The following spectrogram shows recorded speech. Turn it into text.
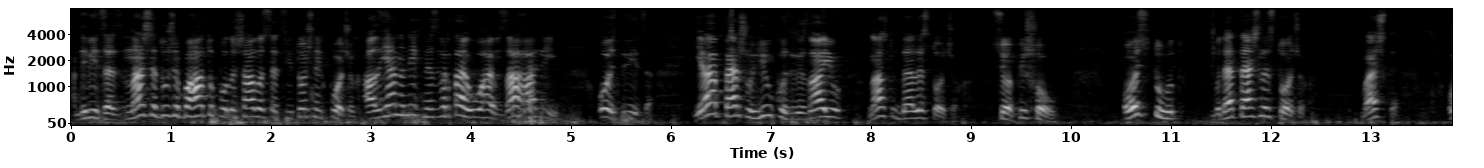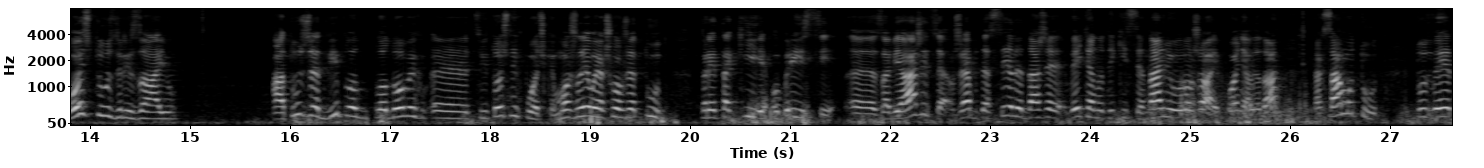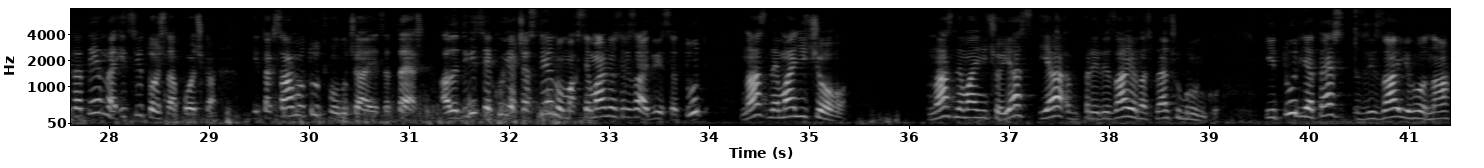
Дивіться, наше дуже багато полишалося цвіточних почок, але я на них не звертаю уваги взагалі. Ось дивіться. Я першу гілку зрізаю, у нас тут де листочок. Все, пішов. Ось тут буде теж листочок. Бачите? Ось тут зрізаю. А тут вже дві плодових е, цвіточних почки. Можливо, якщо вже тут при такій обрізці е, зав'яжеться, вже буде сили навіть витягнути якийсь сигнальний урожай. Поняли, да? Так само тут. Тут вегетативна і цвіточна почка. І так само тут виходить теж. Але дивіться, яку я частину максимально зрізаю. Дивіться, тут у нас немає нічого. У нас немає нічого. Я, я прирізаю на сплячу бруньку. І тут я теж зрізаю його на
